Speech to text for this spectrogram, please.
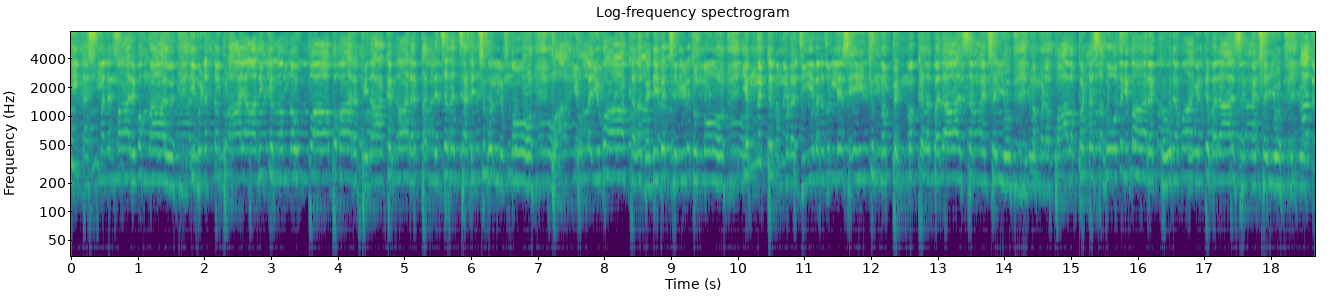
ഈ കശ്മലന്മാര് വന്നാൽ ഇവിടത്തെ പ്രായാധിക്യം വന്ന ഉപ്പാപ്പമാരെ പിതാക്കന്മാരെ തല്ലിച്ചതച്ചടിച്ചു കൊല്ലുന്നു. ബാക്കിയുള്ള യുവാക്കളെ വെടിവെച്ച് വീഴ്ത്തുന്നു. എന്നിട്ട് നമ്മുടെ ജീവന തുല്യ സ്നേഹിക്കുന്ന പെൺമക്കളെ ബലാത്സംഗം ചെയ്യൂ. നമ്മുടെ പാവപ്പെട്ട സഹോദരിമാരെ ക്രൂരമായിട്ട് ബലാത്സംഗം ചെയ്യൂ. അത്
